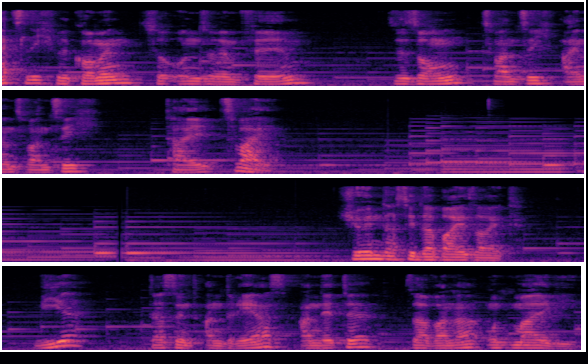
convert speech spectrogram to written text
Herzlich willkommen zu unserem Film Saison 2021 Teil 2. Schön, dass ihr dabei seid. Wir, das sind Andreas, Annette, Savannah und Malgi,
